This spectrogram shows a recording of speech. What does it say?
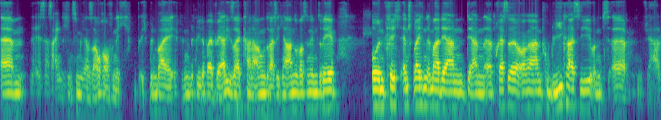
ähm, ist das eigentlich ein ziemlicher Sauhaufen. Ich, ich bin bei, ich bin Mitglied bei Verdi seit, keine Ahnung, 30 Jahren, sowas in dem Dreh und kriegt entsprechend immer deren, deren äh, Presseorgan, Publik heißt sie. Und äh, ja,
